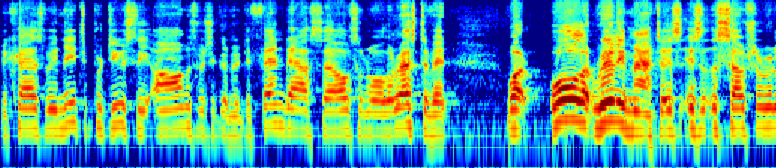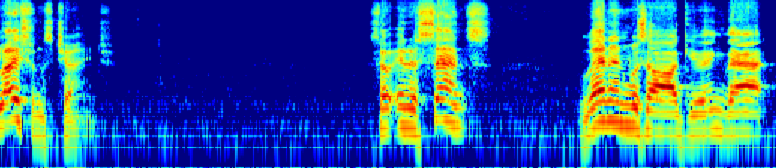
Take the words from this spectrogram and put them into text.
because we need to produce the arms which are going to defend ourselves and all the rest of it. What all that really matters is that the social relations change. So in a sense, Lenin was arguing that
